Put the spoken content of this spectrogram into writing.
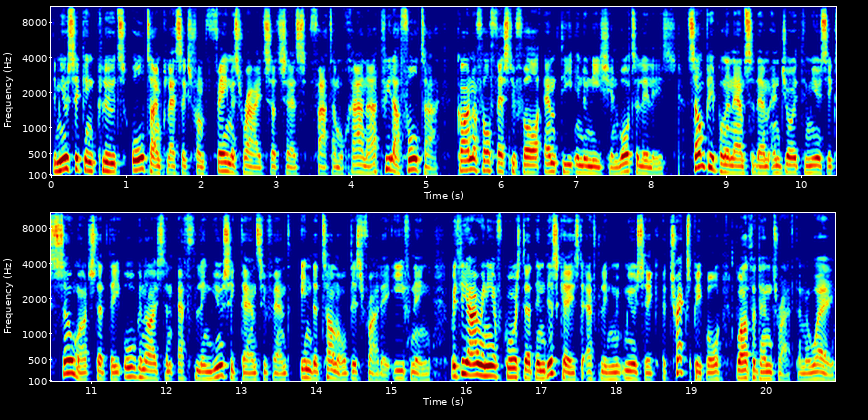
The music includes all-time classics from famous rides such as Fata Morgana, Villa Volta, Carnaval Festival, and the Indonesian Water Lilies. Some people in Amsterdam enjoyed the music so much that they organized an Efteling music dance event in the tunnel this Friday evening. With the irony, of course, that in this case the Efteling music attracts people rather than drive them away.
